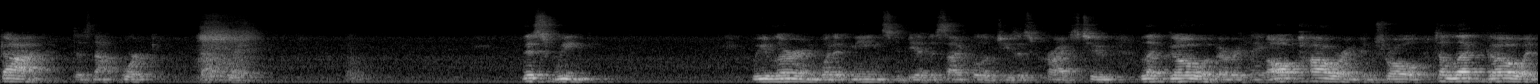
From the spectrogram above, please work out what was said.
God does not work that way. This week, we learn what it means to be a disciple of Jesus Christ, to let go of everything, all power and control, to let go and,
